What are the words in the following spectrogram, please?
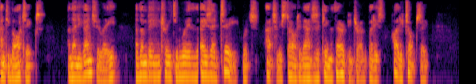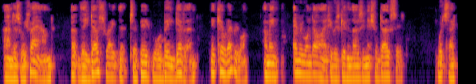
antibiotics and then eventually them being treated with AZT, which actually started out as a chemotherapy drug, but it's highly toxic. And as we found, at the dose rate that uh, people were being given, it killed everyone. I mean, everyone died who was given those initial doses, which they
